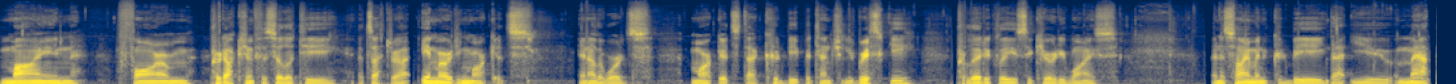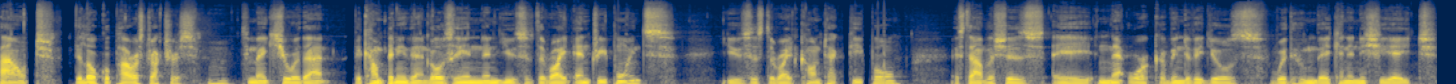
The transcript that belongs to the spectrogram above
mine, farm, production facility, etc. Emerging markets. In other words, markets that could be potentially risky, politically, security wise. An assignment could be that you map out the local power structures mm-hmm. to make sure that the company then goes in and uses the right entry points, uses the right contact people, establishes a network of individuals with whom they can initiate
